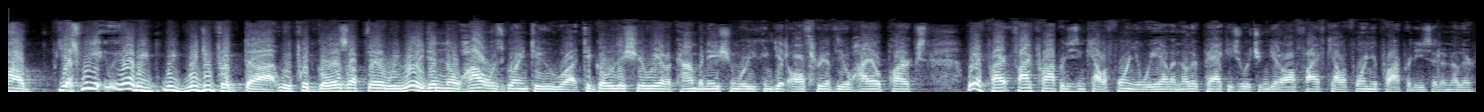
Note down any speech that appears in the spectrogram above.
Uh, yes, we, know, we, we, we do put uh, we put goals up there. We really didn't know how it was going to uh, to go this year. We have a combination where you can get all three of the Ohio parks. We have five properties in California. We have another package which you can get all five California properties at another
